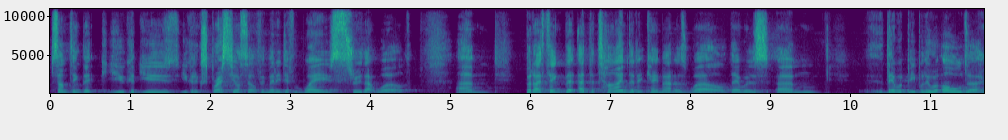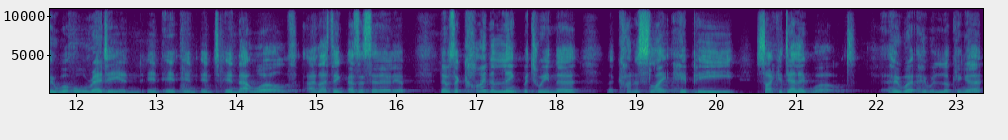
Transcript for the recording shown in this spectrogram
something that you could use, you could express yourself in many different ways through that world. Um, but I think that at the time that it came out as well, there was um, there were people who were older who were already in, in, in, in, in that world. And I think, as I said earlier, there was a kind of link between the, the kind of slight hippie psychedelic world who were, who were looking at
